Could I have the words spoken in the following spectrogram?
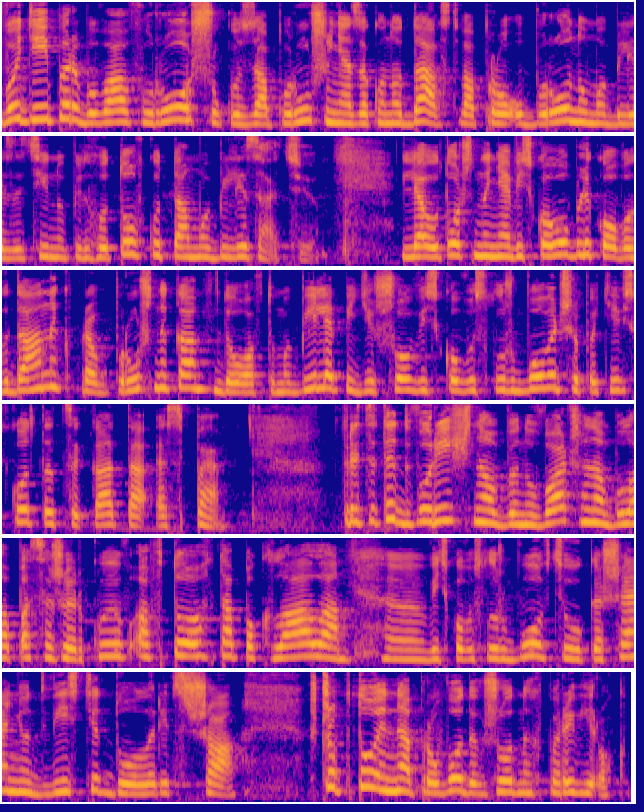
Водій перебував у розшуку за порушення законодавства про оборону, мобілізаційну підготовку та мобілізацію. Для уточнення військово-облікових даних правопорушника до автомобіля підійшов військовослужбовець Шепетівського ТЦК та СП. 32-річна обвинувачена була пасажиркою в авто та поклала е, військовослужбовцю у кишеню 200 доларів США, щоб той не проводив жодних перевірок.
